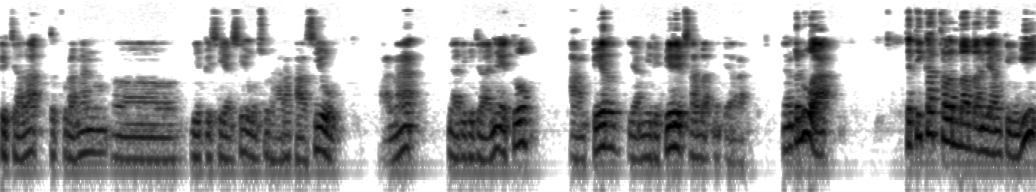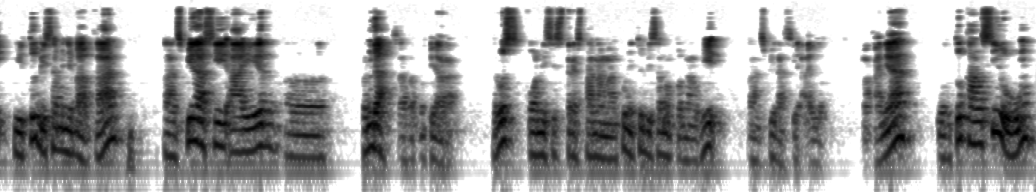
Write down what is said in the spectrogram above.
gejala kekurangan eh, defisiensi unsur hara kalsium karena dari gejalanya itu hampir ya mirip-mirip sahabat mutiara. Yang kedua, ketika kelembaban yang tinggi itu bisa menyebabkan transpirasi air eh, rendah sahabat mutiara. Terus kondisi stres tanaman pun itu bisa mempengaruhi transpirasi air. Makanya untuk kalsium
